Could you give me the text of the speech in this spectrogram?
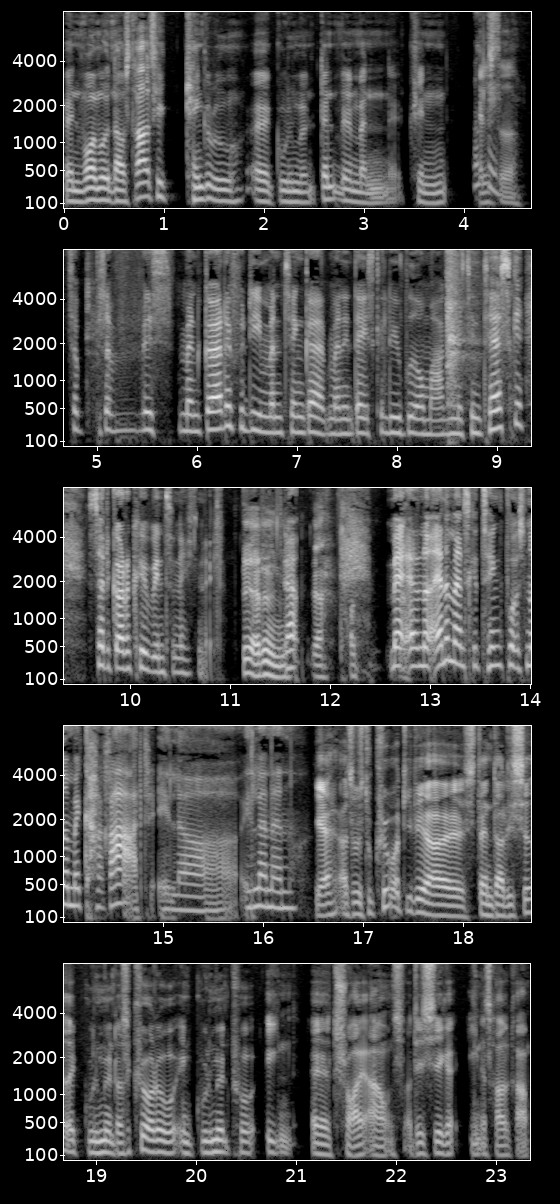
Men hvorimod den australske kangaroo-guldmønt, øh, den vil man øh, kende okay. alle steder. Så, så hvis man gør det, fordi man tænker, at man en dag skal løbe ud over marken med sin taske, så er det godt at købe internationalt. Det er det. Ja. ja. Og, Men ja. er der noget andet, man skal tænke på? Sådan noget med karat eller et eller andet? Ja, altså hvis du køber de der standardiserede guldmønter, så køber du en guldmønt på 1 uh, tri-ounce, og det er cirka 31 gram.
